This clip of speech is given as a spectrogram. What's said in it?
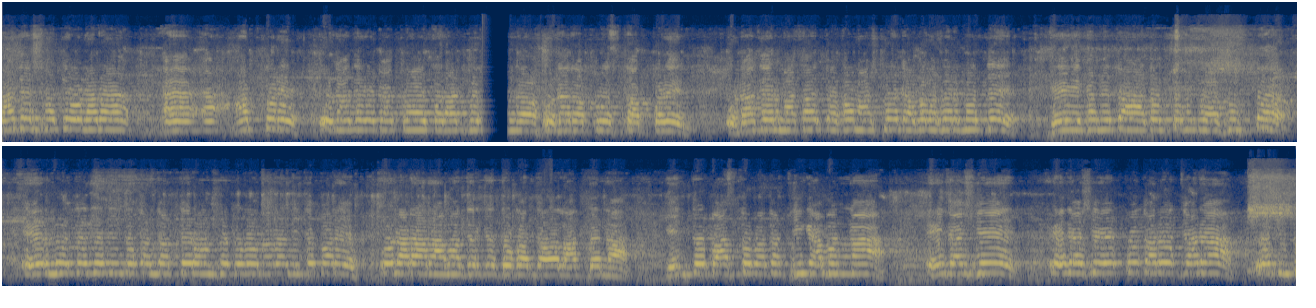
তাদের সাথে ওনারা হাত করে ওনাদের ওটা ক্রয় করার জন্য ওনারা প্রস্তাব করেন। ওনাদের মাথায় তখন আসলো ডেভেলপের মধ্যে যে এখানে তো আদর্শ কমিটি অসুস্থ, এর মধ্যে যদি দোকানদারদের অংশটুকু ওনারা নিতে পারে, ওনারা আর আমাদেরকে দোকান দেওয়া লাগবে না। কিন্তু বাস্তবতা ঠিক এমন না। এই দেশে এই দেশে প্রতারক যারা অতীত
